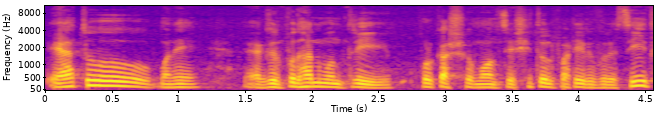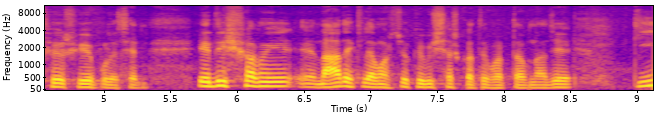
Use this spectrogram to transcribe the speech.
এত মানে একজন প্রধানমন্ত্রী প্রকাশ্য মঞ্চে শীতল পাটির উপরে চিত হয়ে শুয়ে পড়েছেন। এই দৃশ্য আমি না দেখলে আমার চোখে বিশ্বাস করতে পারতাম না যে কি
